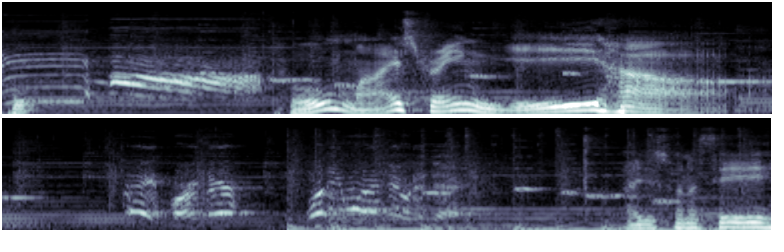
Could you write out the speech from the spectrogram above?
string. Pull my string, yeehaw! Hey, partner, what do you want to do today? I just want to say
